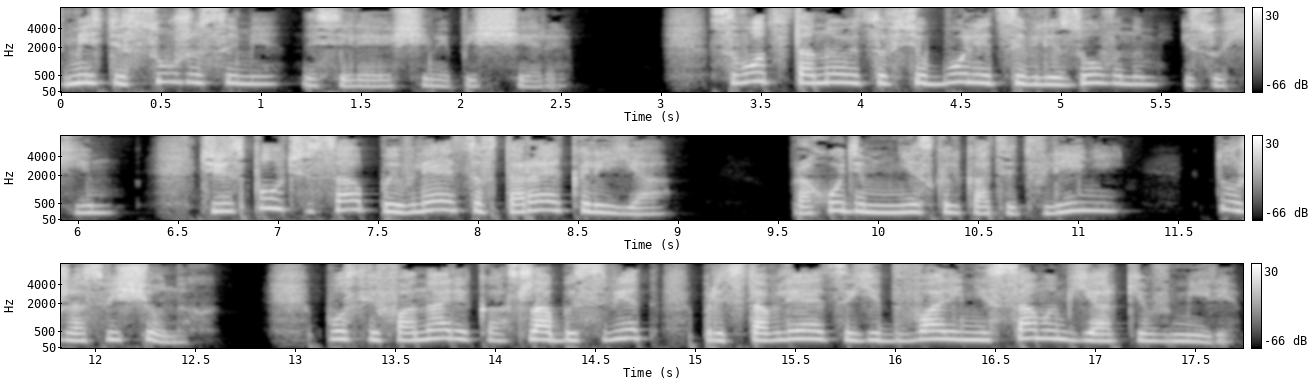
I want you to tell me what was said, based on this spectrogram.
вместе с ужасами, населяющими пещеры. Свод становится все более цивилизованным и сухим. Через полчаса появляется вторая колея. Проходим несколько ответвлений, тоже освещенных. После фонарика слабый свет представляется едва ли не самым ярким в мире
